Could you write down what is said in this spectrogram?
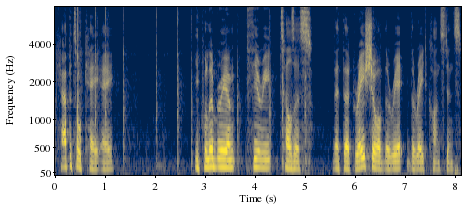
capital Ka. Equilibrium theory tells us that that ratio of the, ra the rate constants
